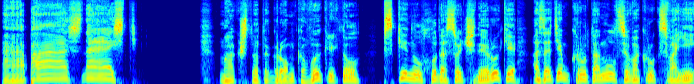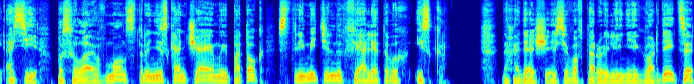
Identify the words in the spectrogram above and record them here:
«Опасность!» Маг что-то громко выкрикнул, вскинул худосочные руки, а затем крутанулся вокруг своей оси, посылая в монстра нескончаемый поток стремительных фиолетовых искр. Находящиеся во второй линии гвардейцы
